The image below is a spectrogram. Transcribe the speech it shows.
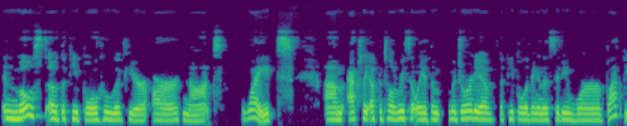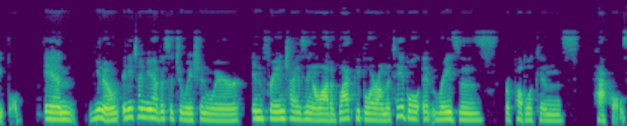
and most of the people who live here are not white. Um, actually, up until recently, the majority of the people living in the city were black people. And, you know, anytime you have a situation where enfranchising a lot of black people are on the table, it raises Republicans' hackles,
